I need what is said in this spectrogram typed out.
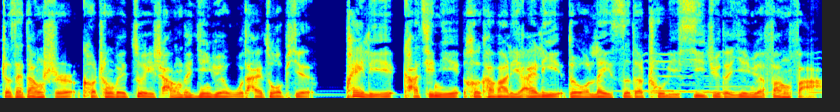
这在当时可称为最长的音乐舞台作品。佩里、卡奇尼和卡瓦里埃利都有类似的处理戏剧的音乐方法。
